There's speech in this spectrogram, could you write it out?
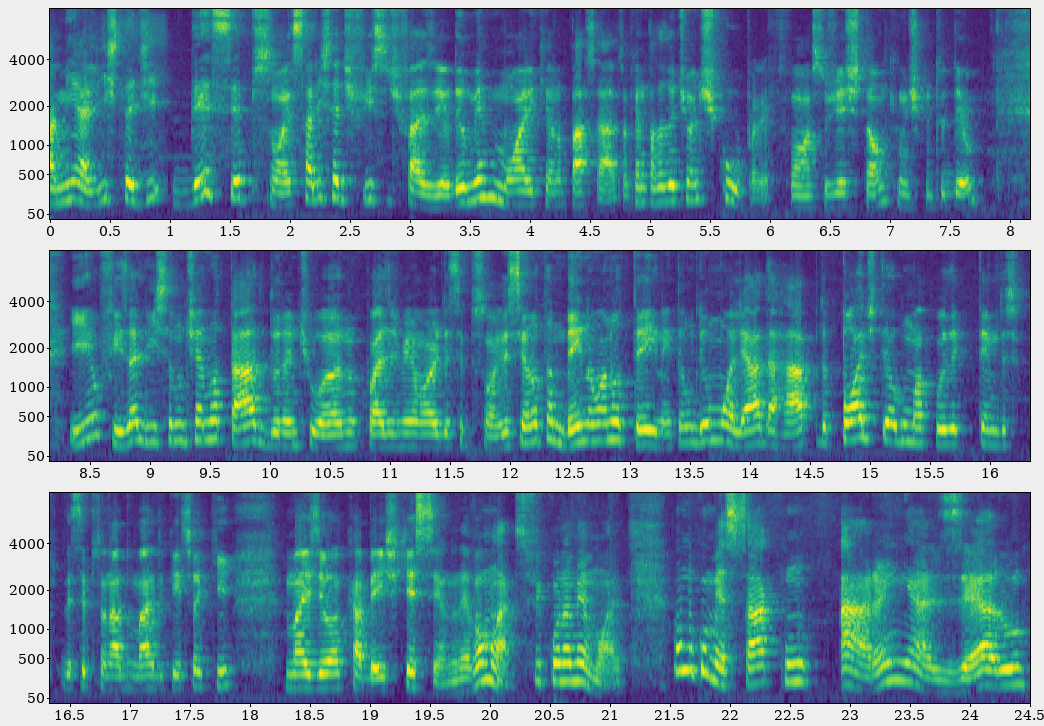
a minha lista de decepções. Essa lista é difícil de fazer. Eu dei o mesmo mole que ano passado. Só que ano passado eu tinha uma desculpa, né? Foi uma sugestão que um inscrito deu. E eu fiz a lista, eu não tinha anotado durante o ano quais as minhas maiores decepções. Esse ano eu também não anotei, né? Então dei uma olhada rápida. Pode ter alguma coisa que tenha me decepcionado mais do que isso aqui, mas eu acabei esquecendo, né? Vamos lá, isso ficou na memória. Vamos começar com Aranha Zero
